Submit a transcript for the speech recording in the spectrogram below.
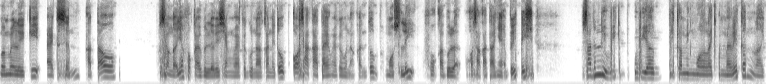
memiliki accent atau seenggaknya vocabularies yang mereka gunakan itu kosakata yang mereka gunakan itu mostly vocabulary kosakatanya British. Suddenly we we are becoming more like American like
